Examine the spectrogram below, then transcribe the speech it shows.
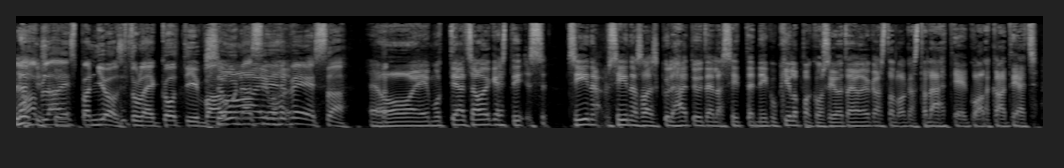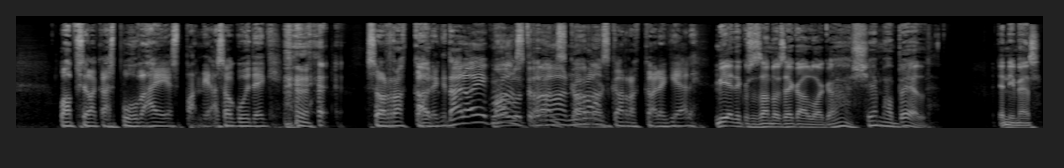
Löytyisikö? Habla español, se tulee kotiin vaan Se on una cerveza. Joo, ei, mutta tiedätkö oikeasti, siinä, siinä saisi kyllä hätyytellä sitten niinku kilpakosioita jo ekasta luokasta lähtien, kun alkaa, tiedätkö, lapsilla kanssa puhua vähän espanjaa. Se on kuitenkin, se on rakkauden. Tai no ei, kun ranska, ranska no ranska on rakkauden kieli. Mieti, kun se sanoi sekaan luokan, ah, Shema Bell. Ja nimensä.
